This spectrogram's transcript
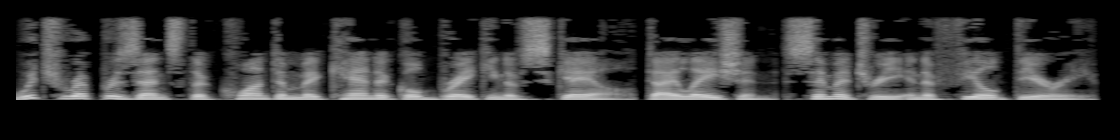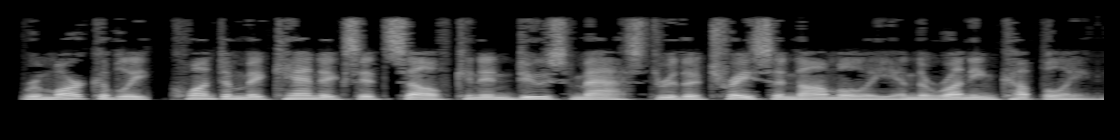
which represents the quantum mechanical breaking of scale dilation symmetry in a field theory. Remarkably, quantum mechanics itself can induce mass through the trace anomaly and the running coupling.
